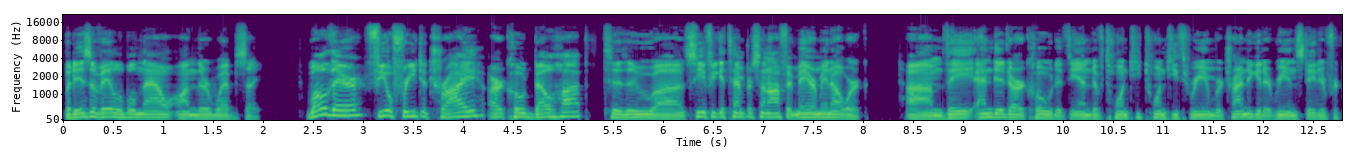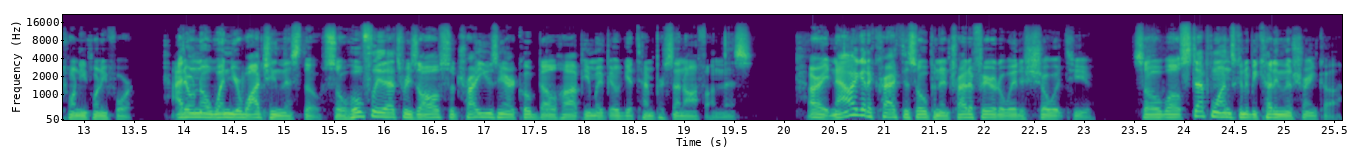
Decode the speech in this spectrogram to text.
but is available now on their website. While there, feel free to try our code Bellhop to uh, see if you get 10% off. It may or may not work. Um, they ended our code at the end of 2023, and we're trying to get it reinstated for 2024. I don't know when you're watching this though. So hopefully that's resolved. So try using our code bellhop. You might be able to get 10% off on this. All right, now I got to crack this open and try to figure out a way to show it to you. So, well, step one is going to be cutting the shrink off.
